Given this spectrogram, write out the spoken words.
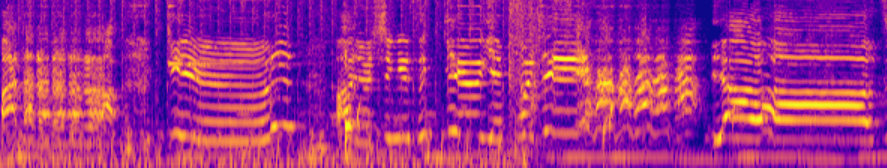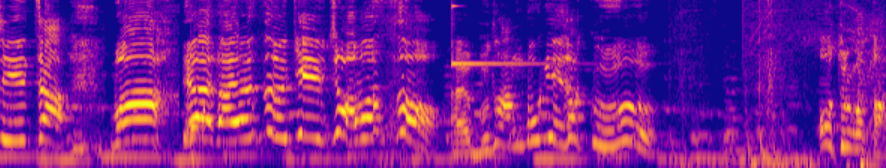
아다다다다다 끼아 열심히 했어 끼 예쁘지? 야 진짜! 와야나 연습 게임 접었어! 아 무슨 항복이에 자꾸? 어 들어갔다.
